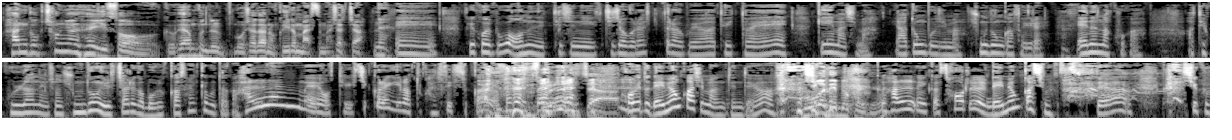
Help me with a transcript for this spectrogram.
한국 청년회의소 그 회원분들 모셔다 놓고 이런 말씀하셨죠. 네. 예. 그걸 보고 어느 네티즌이 지적을 하시더라고요. 트위터에 게임하지 마, 야동 보지 마, 중동 가서 일해. 애는 낳고 가. 아, 되게 곤란해요. 전 중동 일자리가 뭘까 생각해보다가 할렘에 어떻게 찌끄레기라도 갈 수 있을까 생각했더니 진짜. 거기도 4 명까지만 된대요. 뭐가 네 명까지 그 돼요? 할, 그러니까 설을 4 명까지만 썼대요. 그래가지고,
